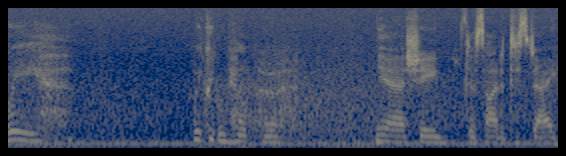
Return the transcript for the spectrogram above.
We. We couldn't help her. Yeah, she decided to stay.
